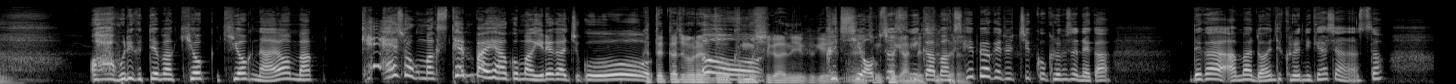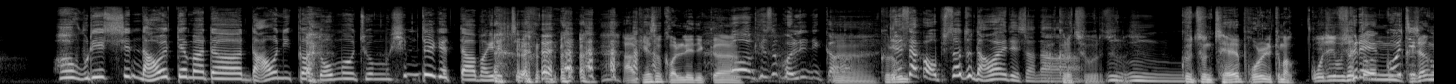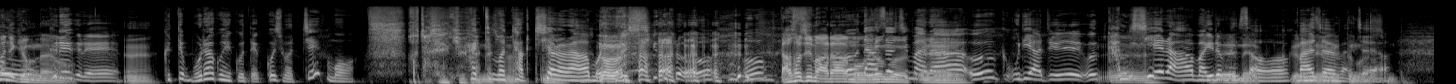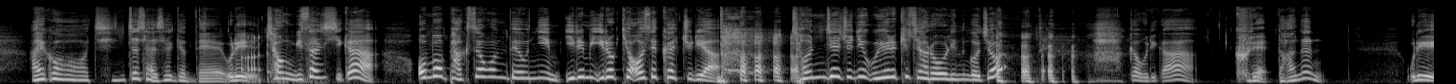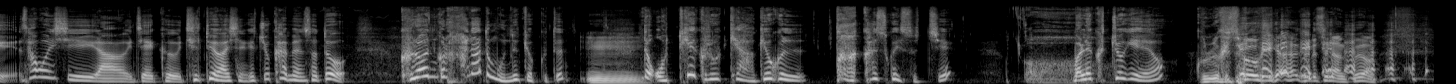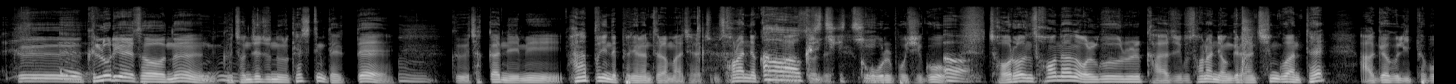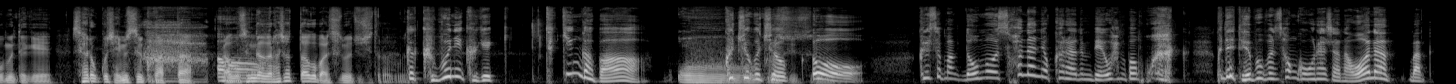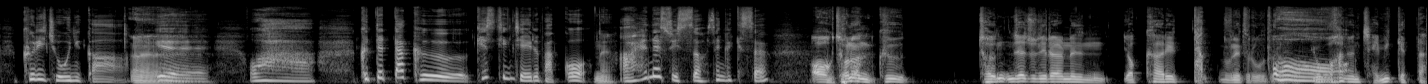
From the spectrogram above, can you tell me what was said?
아 우리 그때 막 기억 기억나요? 막 계속 막 스탠바이하고 막 이래가지고 그때까지만 해도 어. 근무 시간이 그게 그치 네, 안 없었으니까 막. 새벽에도 찍고 그러면서 내가 내가 아마 너한테 그런 얘기 하지 않았어? 아 우리 씬 나올 때마다 나오니까 너무 좀 힘들겠다 막 이랬지. 아 계속 걸리니까. 어 계속 걸리니까 네, 그럼- 대사가 없어도 나와야 되잖아. 아, 그렇죠, 그렇죠. 음, 음. 그전 제볼 이렇게 막 꼬집으셨던 그래 그 꼬집고 장면이 기억나요. 그래 그래. 예. 그때 뭐라고 했고 내 꼬집었지? 뭐 아, 자세히 기억이 안 하여튼 뭐. 닥치어라 뭐 이런 식으로 어? 음. 나서지 마라 어, 뭐 이런 거. 나서지 마라. 예. 어, 우리 아들 어, 감시해라 막 이러면서 네네, 그런 맞아요 맞아요. 아이고 진짜 잘생겼네. 우리 아. 정미선 씨가 어머 박성훈 배우님 이름이 이렇게 어색할 줄이야. 전재준이 왜 이렇게 잘 어울리는 거죠? 아, 아까 우리가 그래 나는 우리 성훈 씨랑 이제 그 질투의 하시는 게 쭉 하면서도 그런 걸 하나도 못 느꼈거든. 음. 근데 어떻게 그렇게 악역을 딱 할 수가 있었지? 어. 원래 그쪽이에요? 그러죠. 그렇진 않고요. 그 글로리에서는 그 전재준으로 캐스팅 될때그 음. 작가님이 하나뿐인 내 편이라는 드라마 제가 좀 선한 역할로 어, 나왔었는데. 그거를 보시고 어. 저런 선한 얼굴을 가지고 선한 연기를 하는 친구한테 악역을 입혀보면 되게 새롭고 재밌을 것 같다라고 어. 생각을 하셨다고 말씀해 주시더라고요. 그러니까 그분이 그게 특기인가 봐. 오, 그쵸 그쵸. 어. 그래서 막 너무 선한 역할하는 배우 한 번 확. 근데 대부분 성공을 하잖아. 워낙 막 글이 좋으니까. 네. 예. 와 그때 딱 그 캐스팅 제의를 받고 네. 아 해낼 수 있어 생각했어요. 어 저는 그 전재준이라는 역할이 딱 눈에 들어오더라고요. 어. 요거 하면 재밌겠다.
